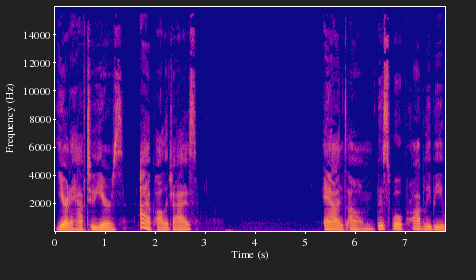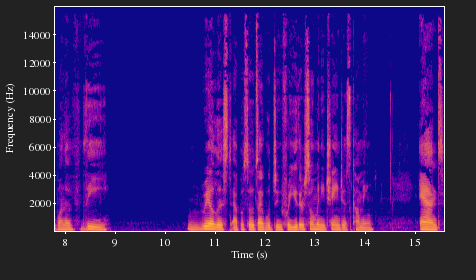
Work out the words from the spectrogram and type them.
year and a half, two years, I apologize. And um, this will probably be one of the realist episodes I will do for you. There's so many changes coming. And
